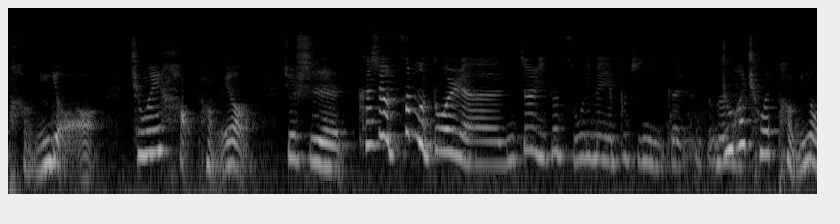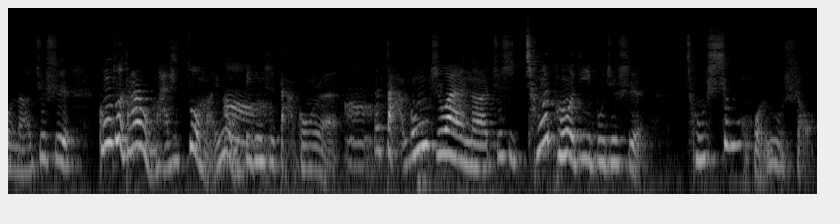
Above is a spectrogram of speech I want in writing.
朋友，成为好朋友。就是，可是有这么多人，就是一个组里面也不止你一个人，怎么如何成为朋友呢？就是工作，当然我们还是做嘛，因为我们毕竟是打工人。那打工之外呢，就是成为朋友第一步就是从生活入手，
